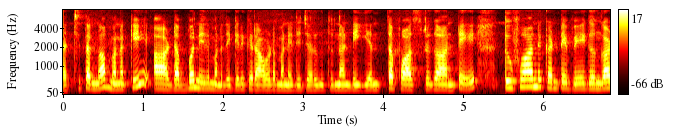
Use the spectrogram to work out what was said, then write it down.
ఖచ్చితంగా మనకి ఆ డబ్బు అనేది మన దగ్గరికి రావడం అనేది జరుగుతుందండి. ఎంత ఫాస్ట్గా అంటే తుఫాను కంటే వేగంగా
